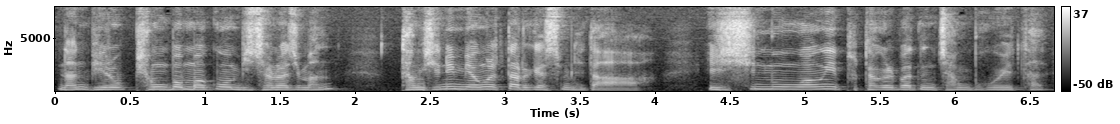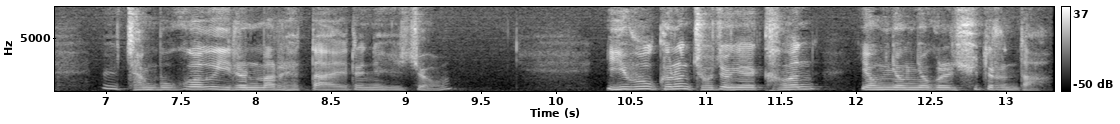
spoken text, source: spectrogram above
난 비록 평범하고 미천하지만 당신의 명을 따르겠습니다. 이 신무왕이 부탁을 받은 장보고의 장보고가 이런 말을 했다 이런 얘기죠. 이후 그는 조정에 강한 영향력을 휘두른다.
